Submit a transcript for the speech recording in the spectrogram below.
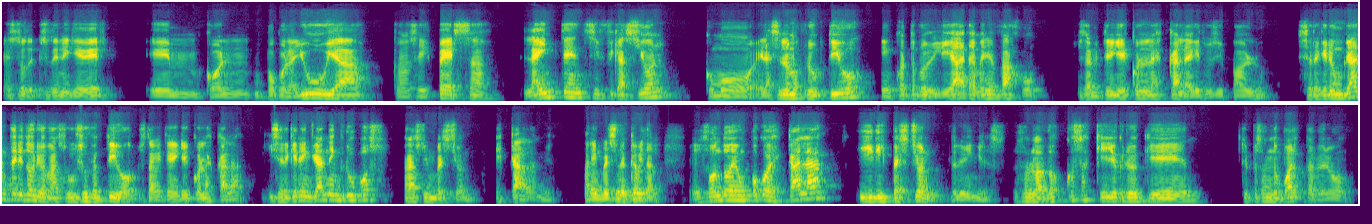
eso, eso tiene que ver Em, con un poco la lluvia, cuando se dispersa. La intensificación, como el hacerlo más productivo, en cuanto a probabilidad, también es bajo. Eso también tiene que ver con la escala que tú decís, Pablo. Se requiere un gran territorio para su uso efectivo, eso también tiene que ver con la escala. Y se requieren grandes grupos para su inversión, escala también, para inversión en capital. El fondo es un poco de escala y dispersión de los ingresos. Esas son las dos cosas que yo creo que estoy pasando en alta, pero...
